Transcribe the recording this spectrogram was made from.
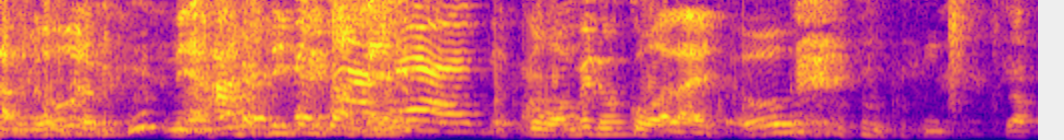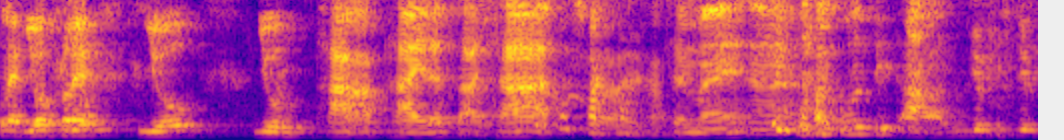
ทางนู้นเนี่ยอ่านที่ใครฟังอ่านเลยเลยอะกลัวไม่รู้กลัวอะไรโอ้ล็อกแรกยุล็บอกแรกยุบยุบพักไทยรักษาชาติ ใช่ครับใช่ไหมอ่าตักพูดติดอ่านหยุดหยุด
